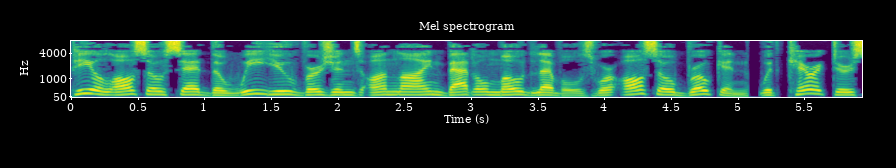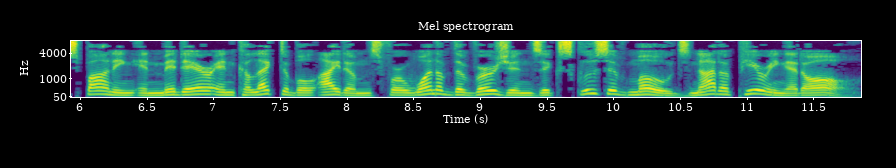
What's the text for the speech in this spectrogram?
Peel also said the Wii U version's online battle mode levels were also broken, with characters spawning in midair and collectible items for one of the version's exclusive modes not appearing at all.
